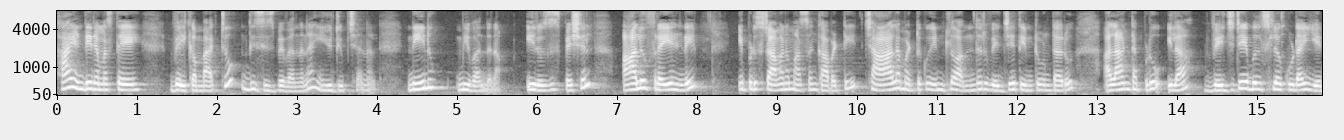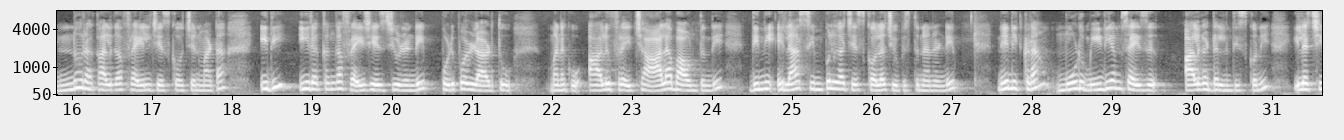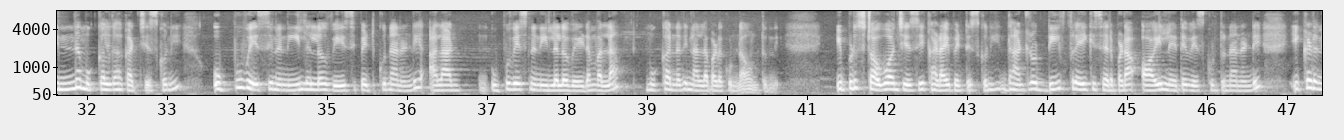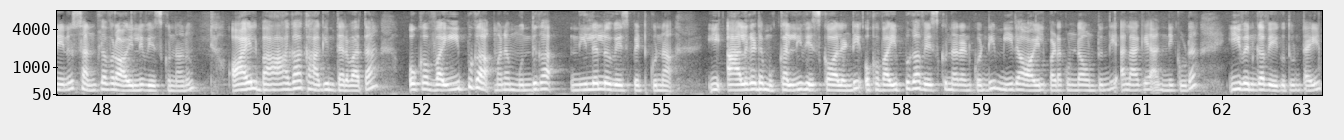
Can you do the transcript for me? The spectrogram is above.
Hi అండి నమస్తే. Welcome back to this is B Vandana YouTube channel నేను మీ వందన. ఈరోజు స్పెషల్ ఆలు ఫ్రై అండి. ఇప్పుడు శ్రావణ మాసం కాబట్టి చాలా మట్టుకు ఇంట్లో అందరూ వెజ్జే తింటూ ఉంటారు. అలాంటప్పుడు ఇలా వెజిటేబుల్స్లో కూడా ఎన్నో రకాలుగా ఫ్రైలు చేసుకోవచ్చు అనమాట ఇది ఈ రకంగా ఫ్రై చేసి చూడండి పొడి పొడిలాడుతూ మనకు ఆలు ఫ్రై చాలా బాగుంటుంది. దీన్ని ఎలా సింపుల్గా చేసుకోవాలో చూపిస్తున్నానండి. నేను ఇక్కడ మూడు మీడియం సైజు ఆలుగడ్డలను తీసుకొని ఇలా చిన్న ముక్కలుగా కట్ చేసుకొని ఉప్పు వేసిన నీళ్ళలో వేసి పెట్టుకున్నానండి. అలా ఉప్పు వేసిన నీళ్ళలో వేయడం వల్ల ముక్క అన్నది నల్లబడకుండా ఉంటుంది. ఇప్పుడు స్టవ్ ఆన్ చేసి కడాయి పెట్టేసుకొని దాంట్లో డీప్ ఫ్రైకి సరిపడా ఆయిల్ని అయితే వేసుకుంటున్నానండి. ఇక్కడ నేను సన్ఫ్లవర్ ఆయిల్ని వేసుకున్నాను. ఆయిల్ బాగా కాగిన తర్వాత ఒక వైపుగా మనం ముందుగా నీళ్ళల్లో వేసి పెట్టుకున్న ఈ ఆలుగడ్డ ముక్కల్ని వేసుకోవాలండి. ఒక వైపుగా వేసుకున్నారనుకోండి మీద ఆయిల్ పడకుండా ఉంటుంది. అలాగే అన్నీ కూడా ఈవెన్గా వేగుతుంటాయి.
